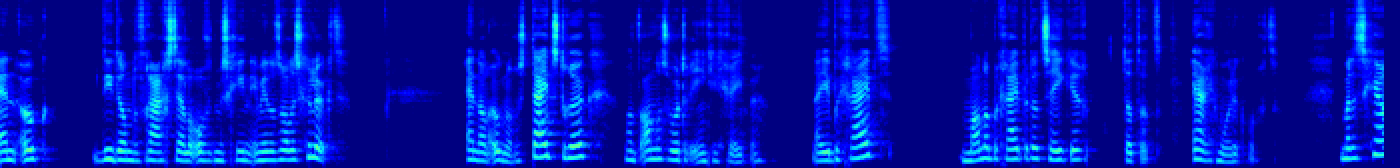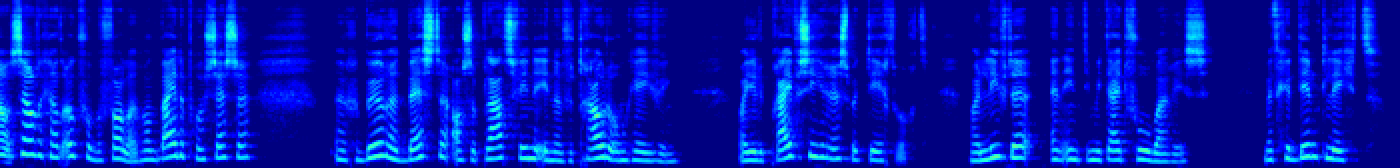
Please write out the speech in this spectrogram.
En ook die dan de vraag stellen of het misschien inmiddels al is gelukt. En dan ook nog eens tijdsdruk, want anders wordt er ingegrepen. Nou, je begrijpt, mannen begrijpen dat zeker, dat dat erg moeilijk wordt. Maar hetzelfde geldt ook voor bevallen, want beide processen uh, gebeuren het beste als ze plaatsvinden in een vertrouwde omgeving, waar jullie privacy gerespecteerd wordt waar liefde en intimiteit voelbaar is. Met gedimd licht,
